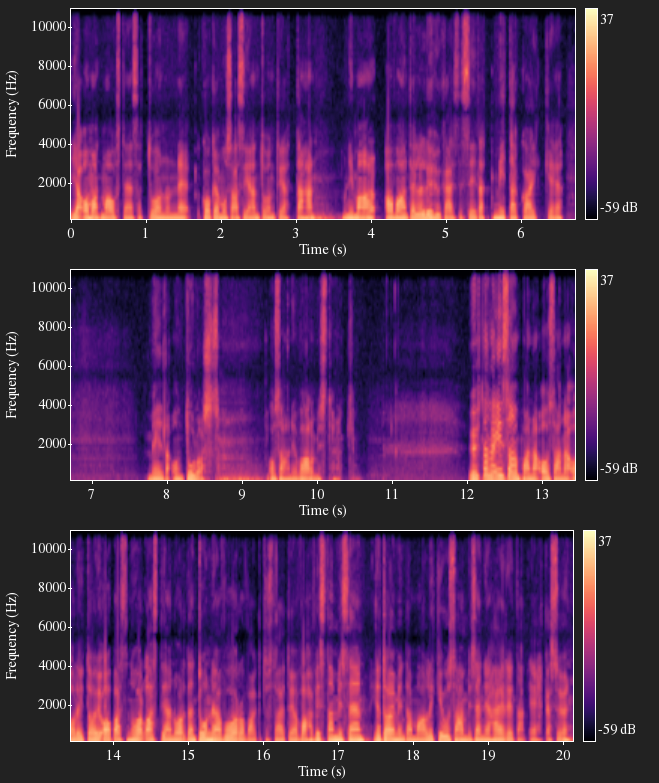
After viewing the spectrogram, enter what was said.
ja omat mausteensa tuonut ne kokemusasiantuntijat tähän. Niin mä avaan teille lyhykäisesti siitä, että mitä kaikkea meiltä on tulossa. Osa on jo valmistunutkin. Yhtenä isompana osana oli toi opas lasten ja nuorten tunne- ja vuorovaikutustaitojen vahvistamiseen ja toimintamalli kiusaamisen ja häirintän ehkäisyyn.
